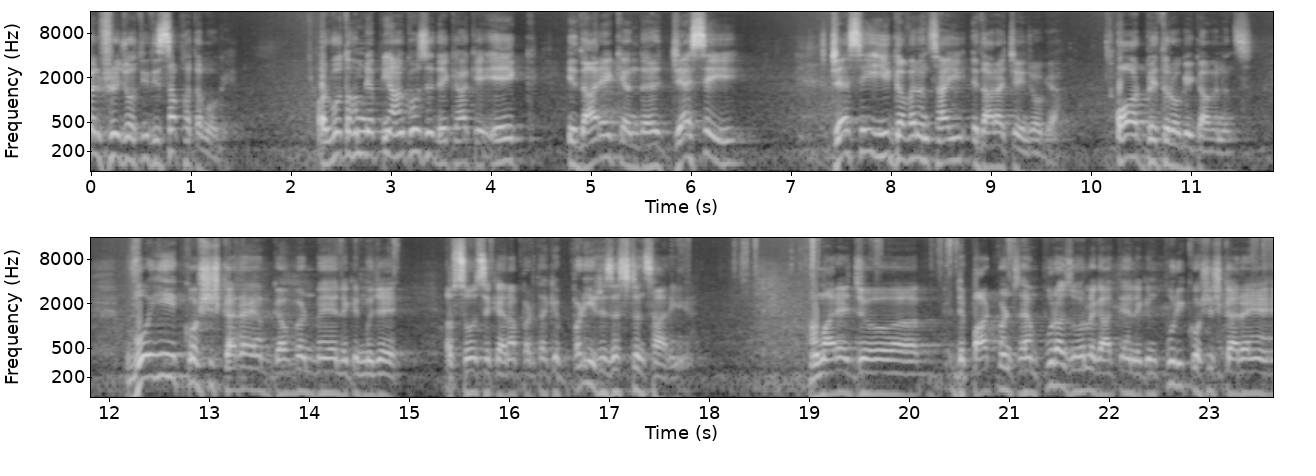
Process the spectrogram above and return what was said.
پلفرج ہوتی تھی سب ختم ہو گئی اور وہ تو ہم نے اپنی آنکھوں سے دیکھا کہ ایک ادارے کے اندر جیسے ہی جیسے ہی گورننس آئی، ادارہ چینج ہو گیا۔ اور بہتر ہو گئی گورننس وہی کوشش کر رہے ہیں ہم گورنمنٹ میں، لیکن مجھے افسوس سے کہنا پڑتا ہے کہ بڑی ریزسٹنس آ رہی ہے۔ ہمارے جو ڈپارٹمنٹس ہیں، ہم پورا زور لگاتے ہیں، لیکن پوری کوشش کر رہے ہیں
